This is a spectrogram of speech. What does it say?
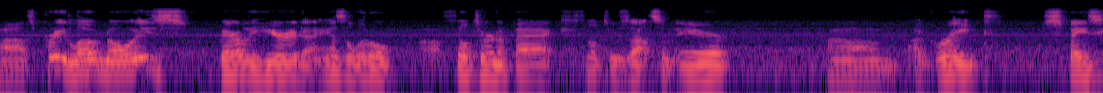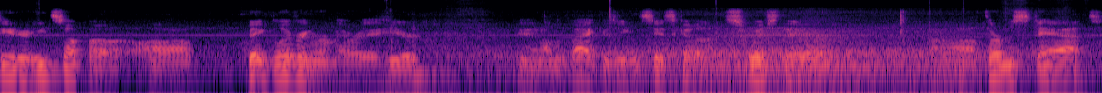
Uh, it's pretty low noise, barely hear it. It has a little uh, filter in the back, filters out some air. Um, a great space heater heats up a, a big living room area here. And on the back, as you can see, it's got a switch there, uh, thermostat.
